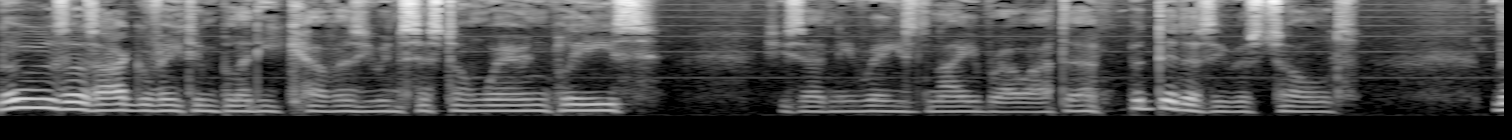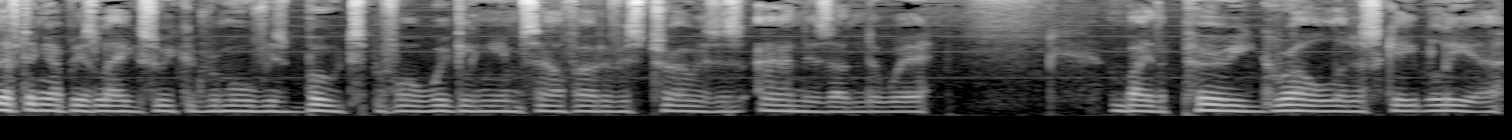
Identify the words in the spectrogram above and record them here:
Lose those aggravating bloody covers you insist on wearing, please, she said, and he raised an eyebrow at her, but did as he was told, lifting up his legs so he could remove his boots before wiggling himself out of his trousers and his underwear. And by the purry growl that escaped Lia,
